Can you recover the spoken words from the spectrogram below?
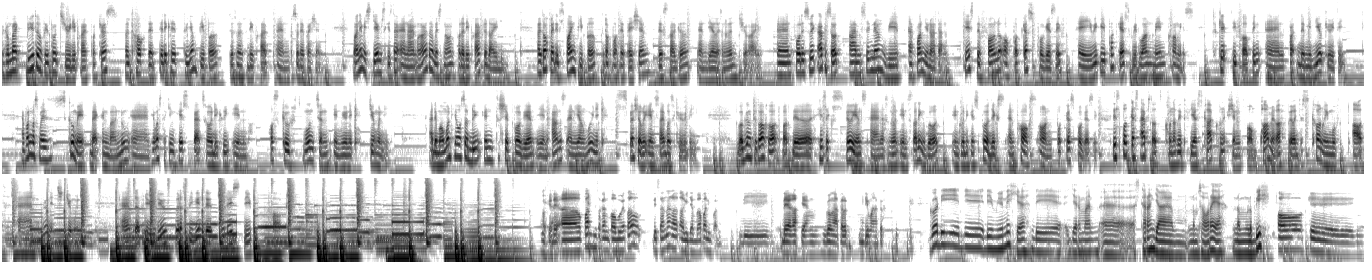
Welcome back, beautiful people, to Deprived Podcast, a talk that dedicated to young people to serve deprived and pursue their passion. My name is James Kisner and I'm a writer best known for the deprived.id. I talk with inspiring people to talk about their passion, their struggle, and their lesson learned through life. And for this week's episode, I'm sitting down with Evan Yonatan. He's the founder of Podcast Progressive, a weekly podcast with one main promise to keep developing and fight the mediocrity Evan was my schoolmate back in Bandung and he was taking his bachelor degree in Hochschulmünchen in Munich, Germany. At the moment, he also doing internship program in Ernst and Young Munich, especially in cybersecurity. We're going to talk a lot about the, his experience and lesson known in studying abroad, including his projects and talks on Podcast Progressive. This podcast episode conducted via Skype connection from Palmera, where I just currently moved out, and Munich, Germany. And without further ado, let us begin the today's deep talk. Oke deh, uh, Van, misalkan kalau boleh tahu di sana lagi jam berapa nih, Van? Di daerah yang gue nggak tahu di mana tuh. Gue di di di Munich ya, di Jerman. Uh, sekarang jam 6 sore ya, 6 lebih. Oke.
